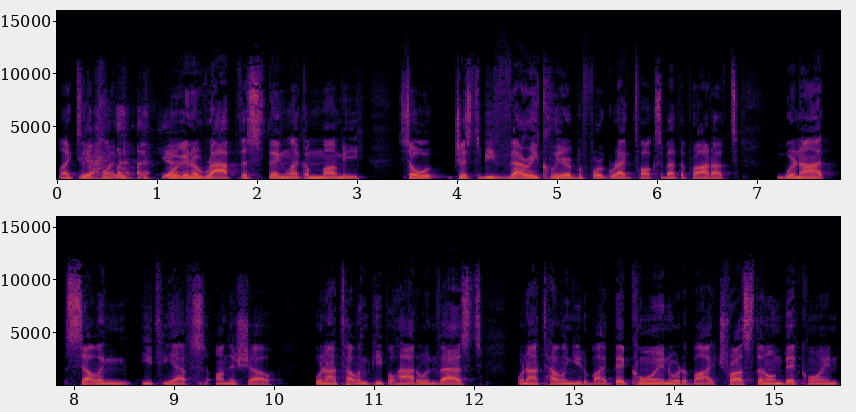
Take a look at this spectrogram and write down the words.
like to yeah. the point. yeah. We're gonna wrap this thing like a mummy. So just to be very clear, before Greg talks about the product, we're not selling ETFs on this show. We're not telling people how to invest. We're not telling you to buy Bitcoin or to buy trusts that own Bitcoin.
